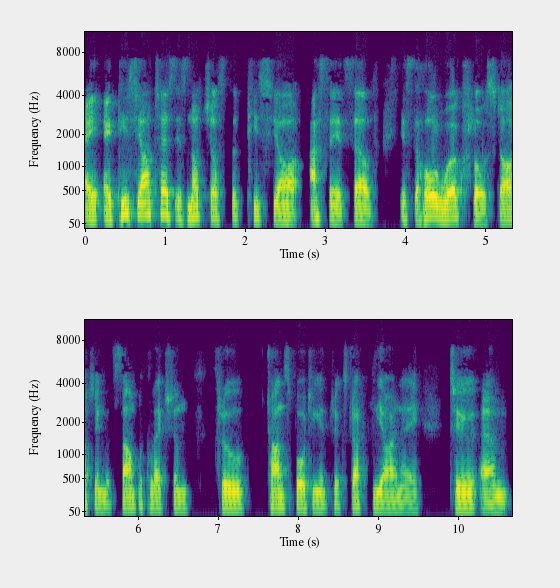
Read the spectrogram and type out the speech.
A, a PCR test is not just the PCR assay itself, it's the whole workflow starting with sample collection through transporting it to extracting the RNA to um,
